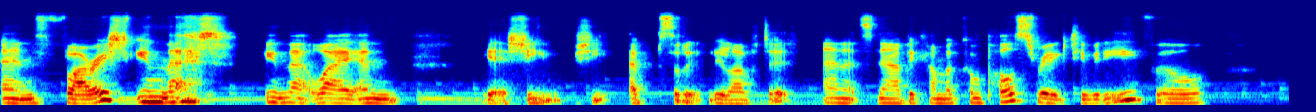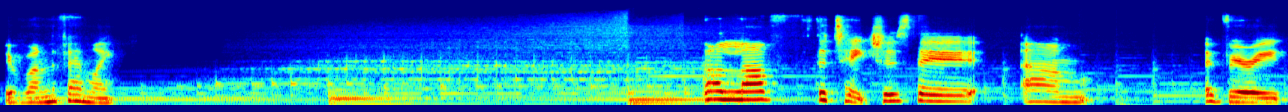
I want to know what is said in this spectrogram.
and flourish in that in that way. And yeah, she she absolutely loved it, and it's now become a compulsory activity for everyone in the family. I love the teachers. They're um, a very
